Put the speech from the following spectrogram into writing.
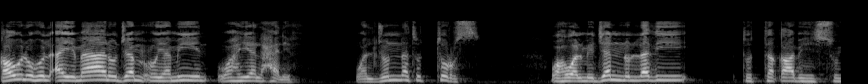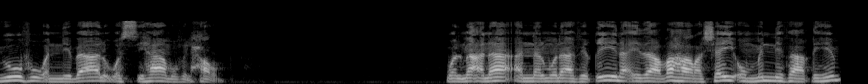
قوله الأيمان جمع يمين وهي الحلف والجنة الترس وهو المجن الذي تتقى به السيوف والنبال والسهام في الحرب. والمعنى أن المنافقين إذا ظهر شيء من نفاقهم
